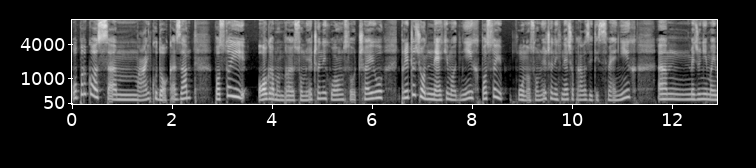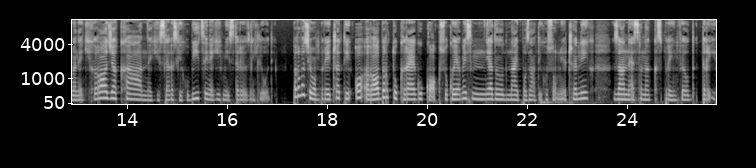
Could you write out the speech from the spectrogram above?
Uprkos manjku dokaza, postoji ogroman broj osumnjičenih u ovom slučaju. Pričat ću o nekim od njih. Postoji puno osumnjičenih, neću prelaziti sve njih. Um, među njima ima nekih rođaka, nekih serijskih ubica i nekih misterioznih ljudi. Prvo ćemo pričati o Robertu Craigu Coxu, koji je, mislim, jedan od najpoznatijih osumnjičenih za nestanak Springfield 3.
